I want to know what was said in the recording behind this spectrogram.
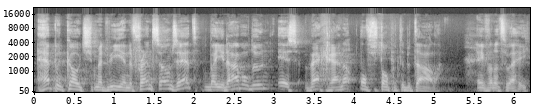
heb een coach met wie je in de friendzone zit. Wat je daar wil doen, is wegrennen of stoppen te betalen. Eén van de twee.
